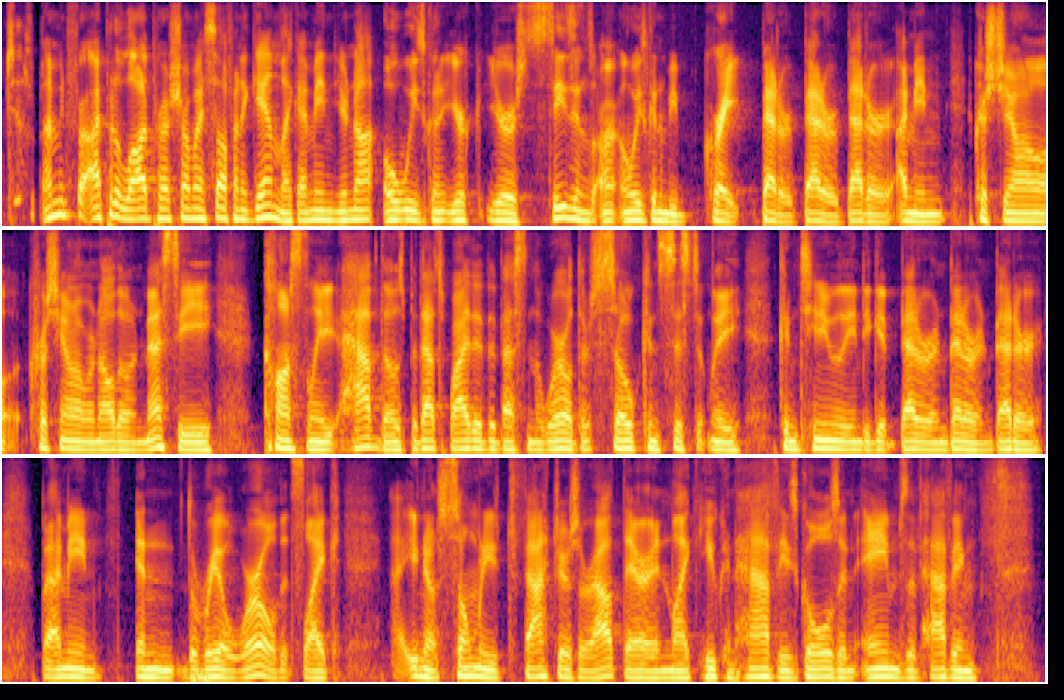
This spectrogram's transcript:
Just I mean for I put a lot of pressure on myself. And again like I mean you're not always going to your your seasons aren't always going to be great. Better better better. I mean Cristiano Cristiano Ronaldo and Messi constantly have those but that's why they're the best in the world. They're so consistently continually to get better and better and better. But I mean in the real world it's like uh, you know so many factors are out there and like you can have these goals and aims of having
